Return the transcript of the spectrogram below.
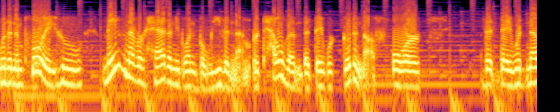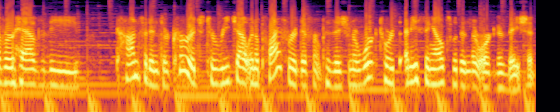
with an employee who may have never had anyone believe in them or tell them that they were good enough or that they would never have the confidence or courage to reach out and apply for a different position or work towards anything else within their organization.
